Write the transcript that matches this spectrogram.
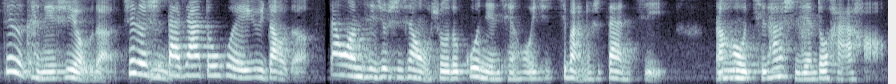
这个肯定是有的，这个是大家都会遇到的。淡旺季就是像我说的，过年前后基基本上都是淡季，然后其他时间都还好。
